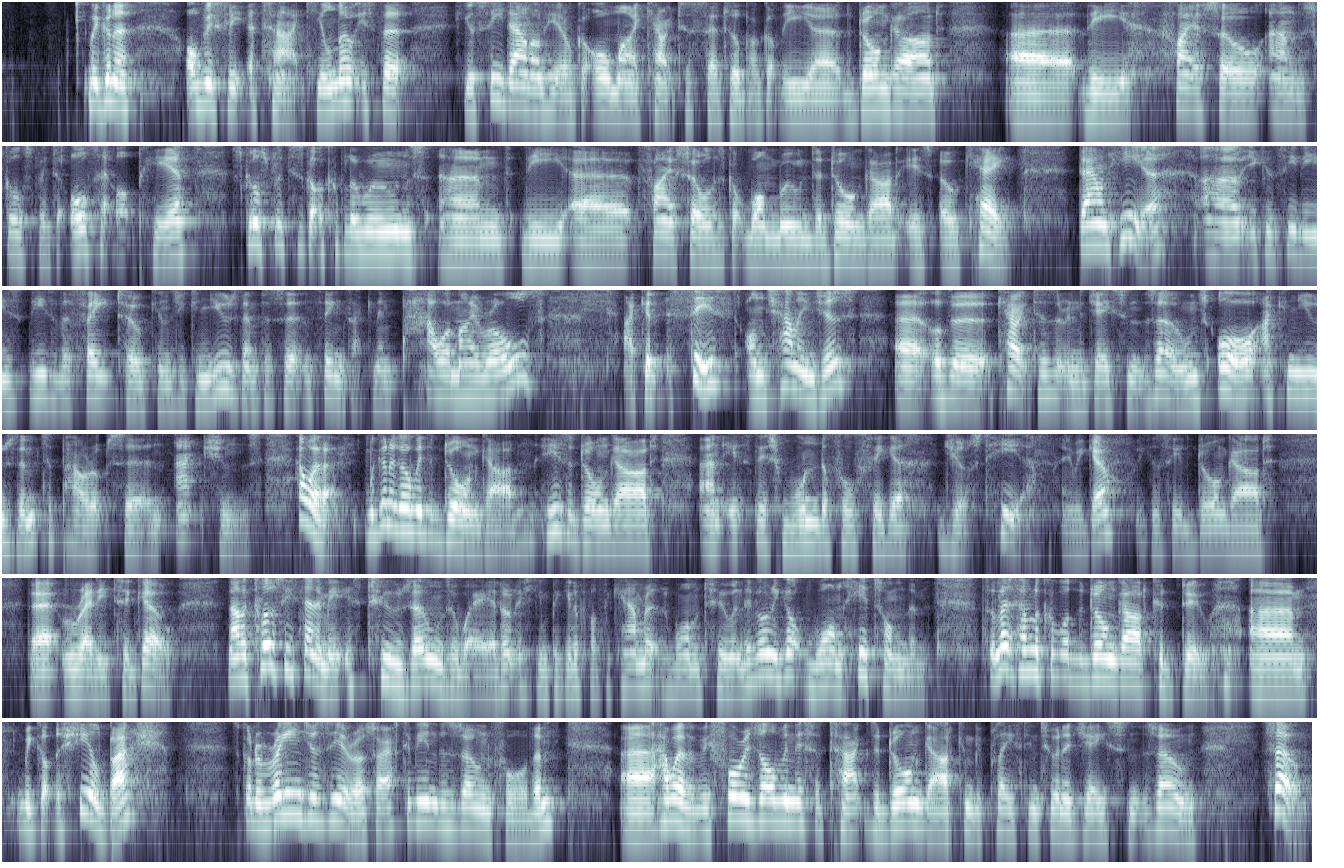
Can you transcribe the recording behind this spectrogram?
we're going to obviously attack. You'll notice that you can see down on here, I've got all my characters set up. I've got the, uh, the Dawn Guard, uh, the Fire Soul and the Skull Splitter all set up here. Skull Splitter's got a couple of wounds and the uh, Fire Soul has got one wound. The Dawn Guard is okay. Down here, uh, you can see these, these are the fate tokens. You can use them for certain things. I can empower my rolls. I can assist on challenges, uh, other characters that are in adjacent zones, or I can use them to power up certain actions. However, we're going to go with the Dawn Guard. Here's the Dawn Guard, and it's this wonderful figure just here. Here we go. We can see the Dawn Guard they're ready to go. Now the closest enemy is two zones away. I don't know if you can pick it up off the camera. It's one, two, and they've only got one hit on them. So let's have a look at what the Dawn Guard could do. Um, we got the Shield Bash. Got a range of zero, so I have to be in the zone for them. Uh, however, before resolving this attack, the Dawn Guard can be placed into an adjacent zone. So,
